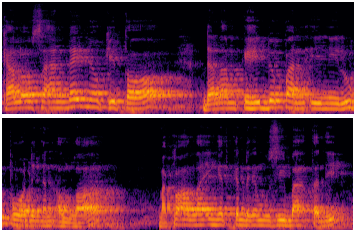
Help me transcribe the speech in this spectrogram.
Kalau seandainya kita dalam kehidupan ini lupa dengan Allah, maka Allah ingatkan dengan musibah tadi,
